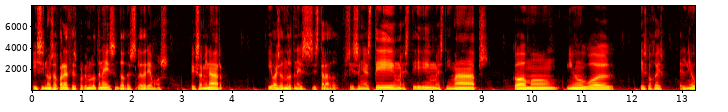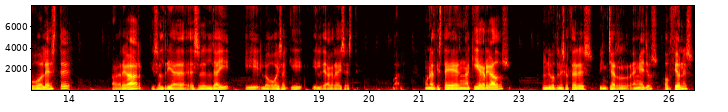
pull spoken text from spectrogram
Y si no os aparece es porque no lo tenéis, entonces le daríamos examinar y vais a donde lo tenéis instalado. Si es en Steam, Steam, Steam Apps, Common, New Wall y escogéis el New Wall este, agregar y saldría es el de ahí y luego vais aquí y le agregáis este. Vale. Una vez que estén aquí agregados, lo único que tenéis que hacer es pinchar en ellos, opciones,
